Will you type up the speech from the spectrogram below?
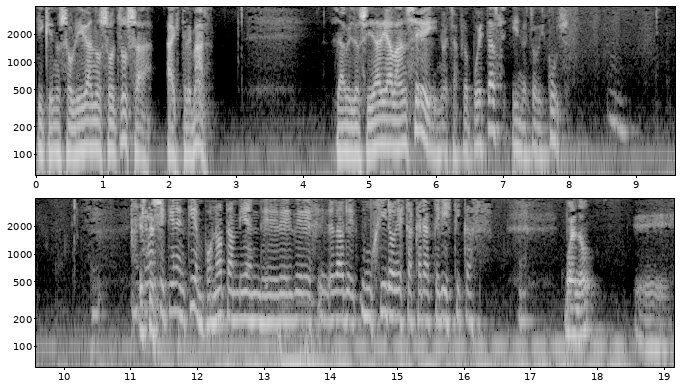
y que nos obliga a nosotros a, extremar la velocidad de avance y nuestras propuestas y nuestro discurso. Ese si tienen tiempo, ¿no? También de, de, dar un giro de estas características. Bueno, eh,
